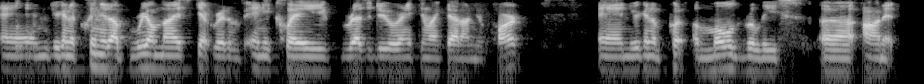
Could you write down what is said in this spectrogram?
And you're going to clean it up real nice, get rid of any clay residue or anything like that on your part. And you're going to put a mold release uh, on it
